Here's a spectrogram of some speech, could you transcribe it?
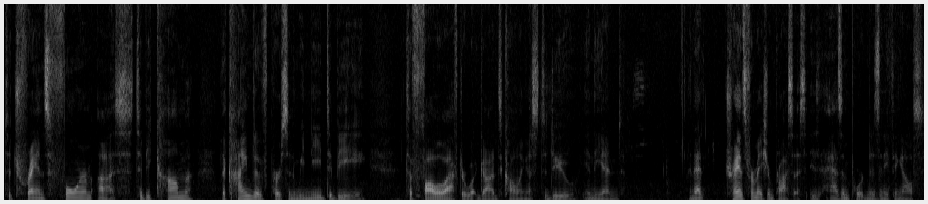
to transform us to become the kind of person we need to be to follow after what God's calling us to do in the end. And that transformation process is as important as anything else.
